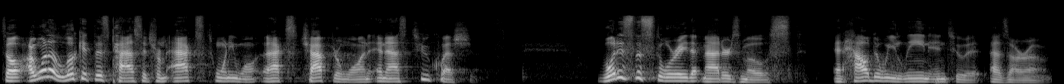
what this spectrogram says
So I want to look at this passage from Acts 21, Acts chapter 1 and ask two questions. What is the story that matters most, and how do we lean into it as our own?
